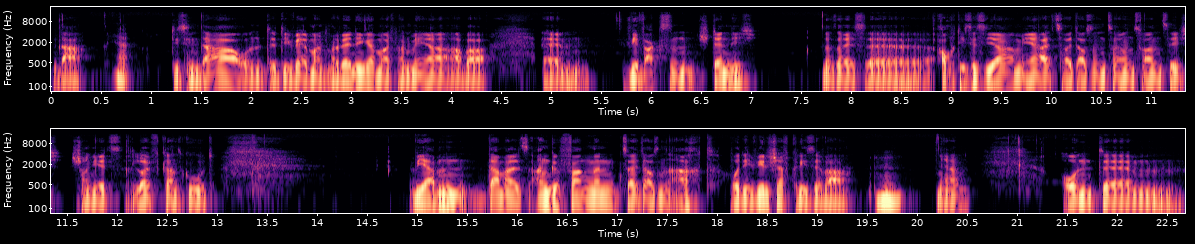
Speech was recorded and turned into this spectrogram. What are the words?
da. ja, Die sind da und äh, die werden manchmal weniger, manchmal mehr, aber ähm, wir wachsen ständig. Das heißt, äh, auch dieses Jahr mehr als 2022, schon jetzt läuft ganz gut. Wir haben damals angefangen, 2008, wo die Wirtschaftskrise war. mhm. Ja. Und ähm,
